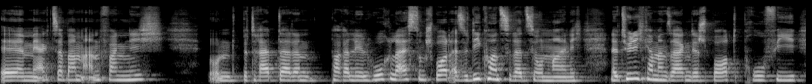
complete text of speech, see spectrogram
äh, merkt es aber am Anfang nicht und betreibt da dann parallel Hochleistungssport. Also die Konstellation meine ich. Natürlich kann man sagen, der Sportprofi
